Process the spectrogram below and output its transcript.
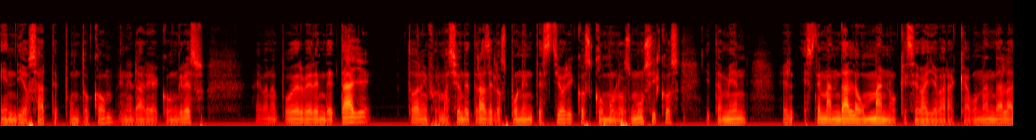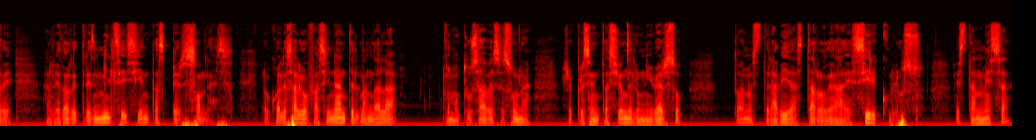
endiosarte.com en el área de Congreso. Ahí van a poder ver en detalle toda la información detrás de los ponentes teóricos, como los músicos y también el, este mandala humano que se va a llevar a cabo, un mandala de alrededor de 3.600 personas, lo cual es algo fascinante. El mandala, como tú sabes, es una representación del universo toda nuestra vida está rodeada de círculos. Esta mesa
